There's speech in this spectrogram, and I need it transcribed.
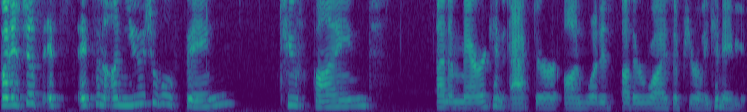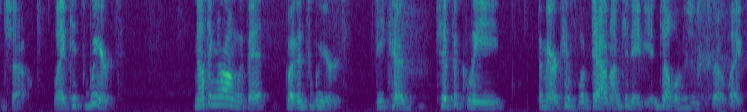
but it's just it's it's an unusual thing to find an American actor on what is otherwise a purely Canadian show. Like, it's weird. Nothing wrong with it, but it's weird because typically Americans look down on Canadian television. So, like,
